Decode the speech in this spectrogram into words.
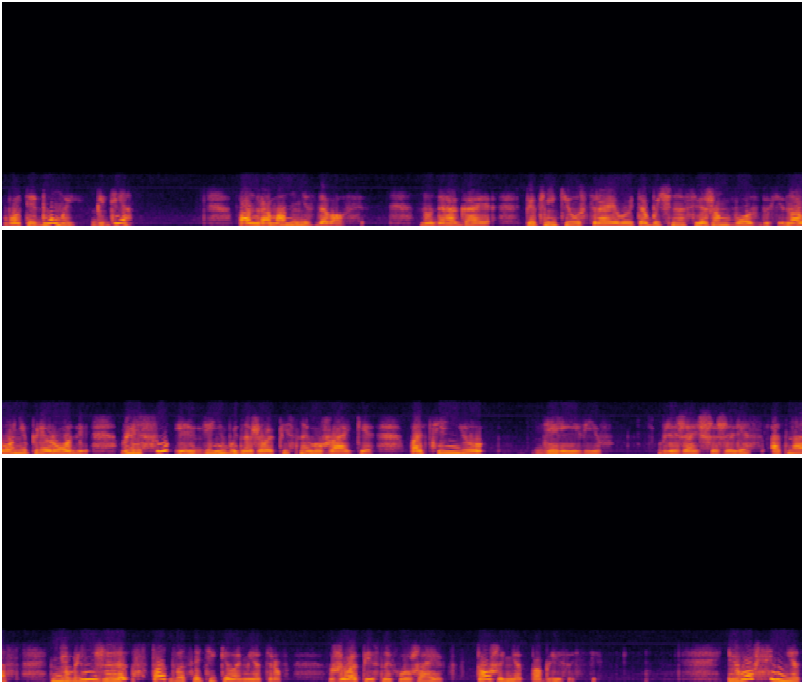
Вот и думай, где?» Пан Роман не сдавался. «Но, дорогая, Пикники устраивают обычно на свежем воздухе, на лоне природы, в лесу или где-нибудь на живописной лужайке, под тенью деревьев. Ближайший же лес от нас не ближе 120 километров. Живописных лужаек тоже нет поблизости. И вовсе нет,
